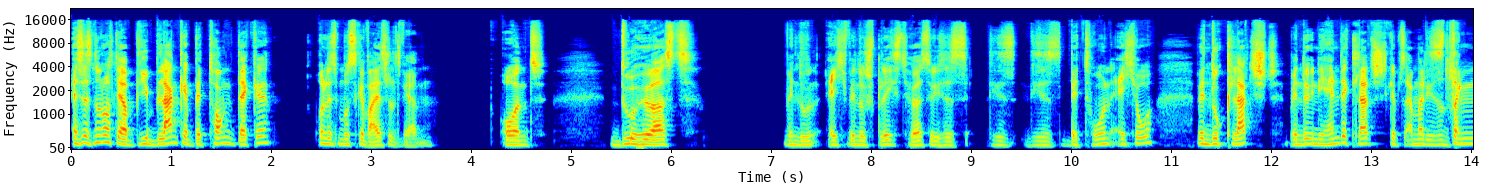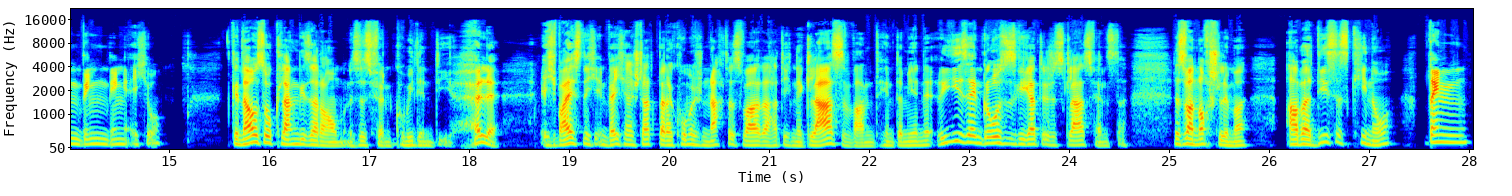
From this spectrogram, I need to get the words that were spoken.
Es ist nur noch der, die blanke Betondecke und es muss geweißelt werden. Und du hörst, wenn du echt, wenn du sprichst, hörst du dieses, dieses, dieses Betonecho. Wenn du klatscht, wenn du in die Hände klatscht, gibt es einmal dieses Ding, Ding, Ding Echo. Genauso klang dieser Raum. Und es ist für einen Comedian die Hölle. Ich weiß nicht, in welcher Stadt bei der komischen Nacht es war. Da hatte ich eine Glaswand hinter mir, ein riesengroßes, gigantisches Glasfenster. Das war noch schlimmer. Aber dieses Kino, ding,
